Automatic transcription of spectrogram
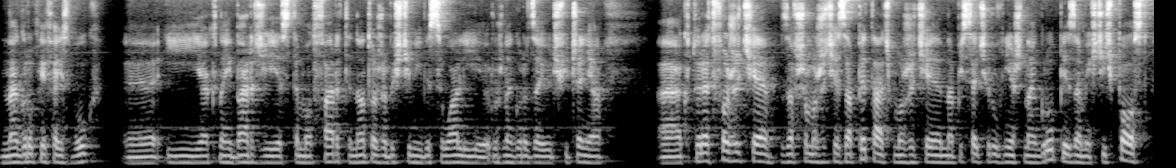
na grupie Facebook e, i jak najbardziej jestem otwarty na to, żebyście mi wysyłali różnego rodzaju ćwiczenia, które tworzycie. Zawsze możecie zapytać, możecie napisać również na grupie, zamieścić post.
